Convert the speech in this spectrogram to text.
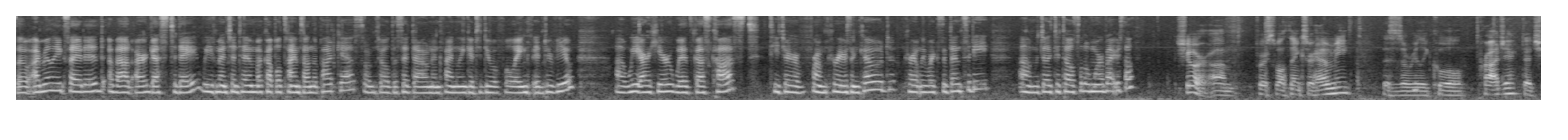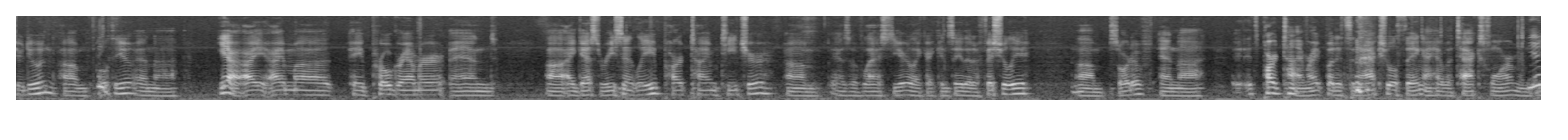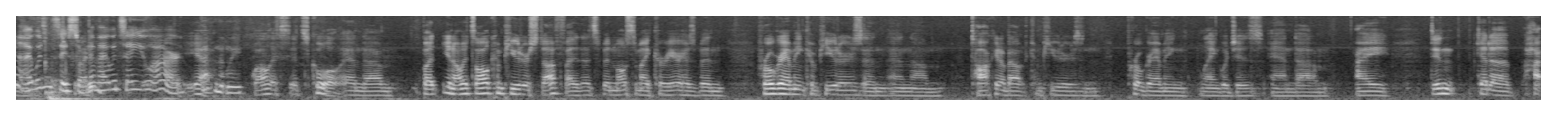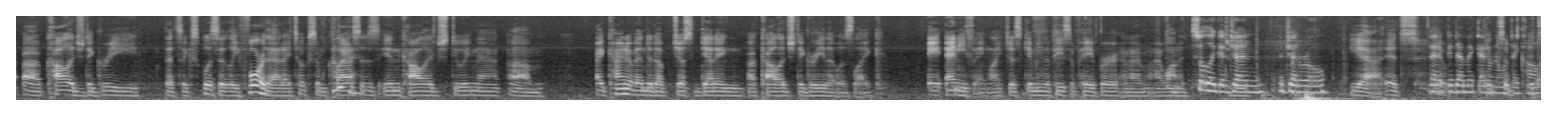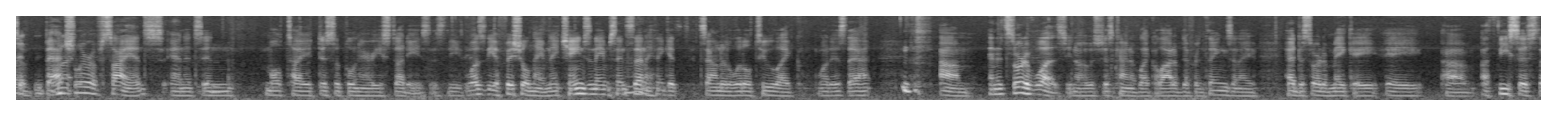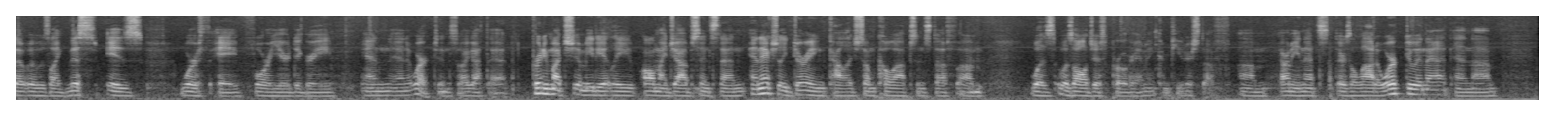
So I'm really excited about our guest today. We've mentioned him a couple times on the podcast, so I'm thrilled to sit down and finally get to do a full length interview. Uh, we are here with Gus Cost, teacher from Careers in Code, currently works at Density. Um, would you like to tell us a little more about yourself? Sure. Um, first of all, thanks for having me. This is a really cool project that you're doing, um, both of you. And uh, yeah, I, I'm uh, a programmer and uh, I guess recently part time teacher um, as of last year. Like I can say that officially, um, sort of. And uh, it's part time, right? But it's an actual thing. I have a tax form. And Yeah, I wouldn't say sort of. I would say you are. Yeah. Definitely. Well, it's it's cool, and um, but you know, it's all computer stuff. I, that's been most of my career has been programming computers and and um, talking about computers and programming languages. And um, I didn't get a, a college degree that's explicitly for that. I took some classes in college doing that. Um, I kind of ended up just getting a college degree that was like a- anything like just give me the piece of paper and I, I wanted So like a To be- gen, a general yeah it's it- academic. I don't know what a- they call it's it. It's a but- bachelor of science and it's in multidisciplinary studies is the was the official name. They changed the name since then. I think it, it sounded a little too like what is that? Um, and it sort of was you know it was just kind of like a lot of different things and i had to sort of make a a uh, a thesis that it was like this is worth a four year degree and and it worked and so i got that. Pretty much immediately all my jobs since then and actually during college some co-ops and stuff um, was was all just programming computer stuff um, i mean that's there's a lot of work doing that and um,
